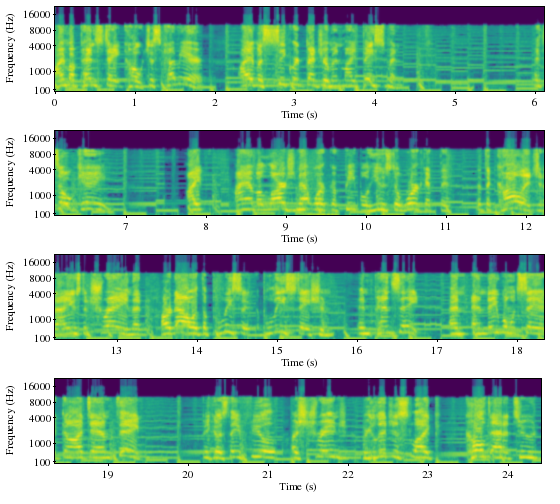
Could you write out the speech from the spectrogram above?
I'm a Penn State coach. Just come here. I have a secret bedroom in my basement. It's okay. I have a large network of people who used to work at the at the college and I used to train that are now at the police police station in Penn State and and they won't say a goddamn thing because they feel a strange religious like cult attitude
